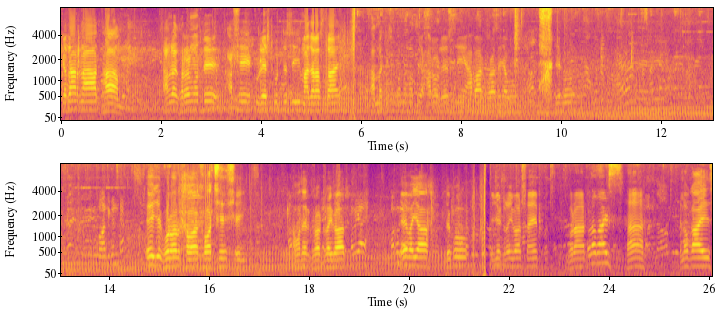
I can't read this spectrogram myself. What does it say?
কেদারনাথ ধাম। আমরা ঘরের মধ্যে আসে, একটু রেস্ট করতেছি মাজা রাস্তায়। আমরা কিছুক্ষণের মধ্যে আরও রেস্ট নিয়ে আবার ঘোরাতে যাব। দেখুন। এই যে ঘোড়ার খাওয়া খাওয়াচ্ছে সেই আমাদের ঘোড়ার ড্রাইভার এ ভাইয়া দেখো এই যে ড্রাইভার সাহেব ঘোড়ার। হ্যালো গাইস হ্যাঁ হ্যালো গাইস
